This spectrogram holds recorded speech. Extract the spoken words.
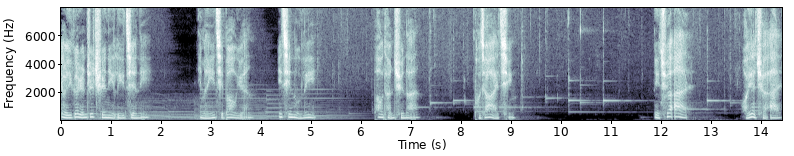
有一个人支持你，理解你。你们一起抱怨，一起努力，抱团取暖，不叫爱情。你缺爱，我也缺爱。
